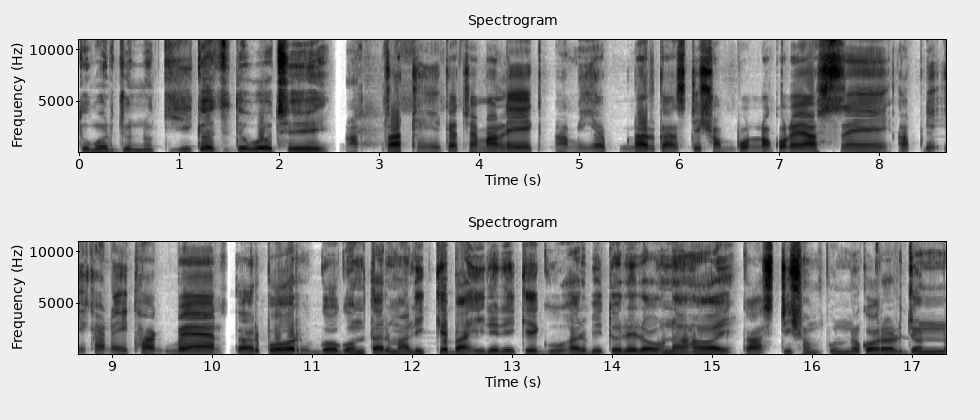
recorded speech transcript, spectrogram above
তোমার জন্য কি কাজ দেওয়া আছে। আচ্ছা ঠিক আছে মালিক। আমি আপনার কাজটি সম্পূর্ণ করে আসছি। আপনি এখানেই থাকবেন। তারপর গগন তার মালিককে বাহিরে রেখে গুহার ভিতরে রওনা হয় কাজটি সম্পূর্ণ করার জন্য।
